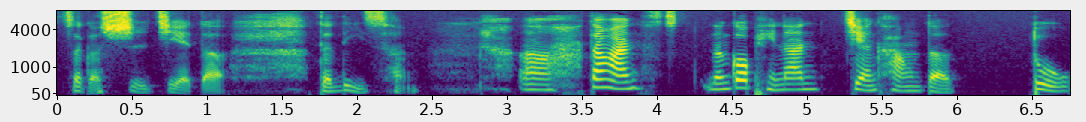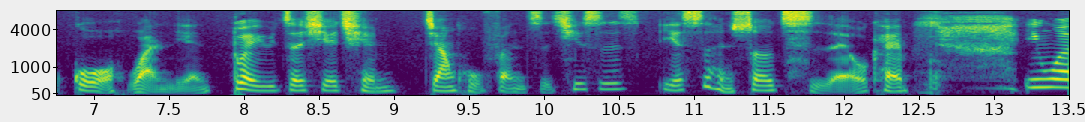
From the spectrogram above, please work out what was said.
这个世界的的历程。呃，当然能够平安健康的度过晚年，对于这些前江湖分子其实也是很奢侈诶 OK，因为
